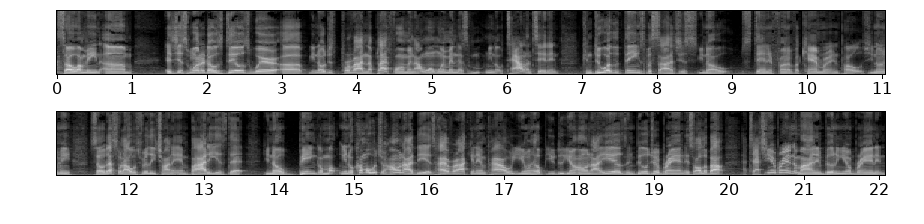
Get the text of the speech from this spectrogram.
so I mean, um, it's just one of those deals where uh, you know, just providing a platform, and I want women that's you know talented and can do other things besides just you know stand in front of a camera and pose. You know what I mean? So that's what I was really trying to embody is that you know being a you know come up with your own ideas. However, I can empower you and help you do your own ideas and build your brand. It's all about attaching your brand to mine and building your brand and.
